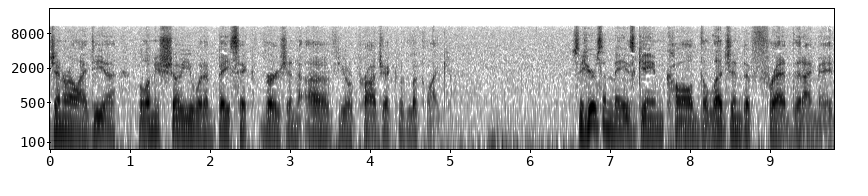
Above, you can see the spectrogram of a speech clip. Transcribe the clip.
general idea, but let me show you what a basic version of your project would look like. So here's a maze game called The Legend of Fred that I made.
